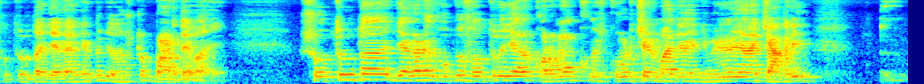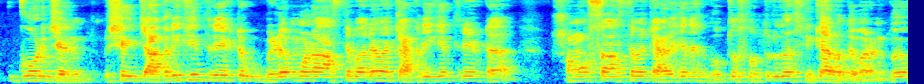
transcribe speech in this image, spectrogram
শত্রুতার জায়গা কিন্তু যথেষ্ট বাড়তে পারে। শত্রুতা জায়গাটা গুপ্ত শত্রু যারা কর্ম করছেন বা বিভিন্ন জায়গায় চাকরি করছেন, সেই চাকরি ক্ষেত্রে একটা বিড়ম্বনা আসতে পারে বা চাকরি ক্ষেত্রে একটা সমস্যা আসতে পারে চাকরি ক্ষেত্রে গুপ্ত শত্রুতার শিকার হতে পারেন। কেউ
